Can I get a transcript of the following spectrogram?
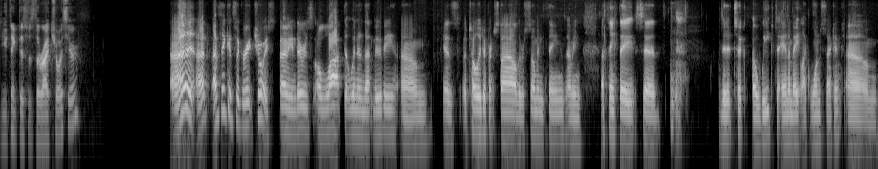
do you think this was the right choice here? I, I think it's a great choice. I mean, there's a lot that went into that movie. Um, is a totally different style. There were so many things. I mean, I think they said that it took a week to animate like one second um,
